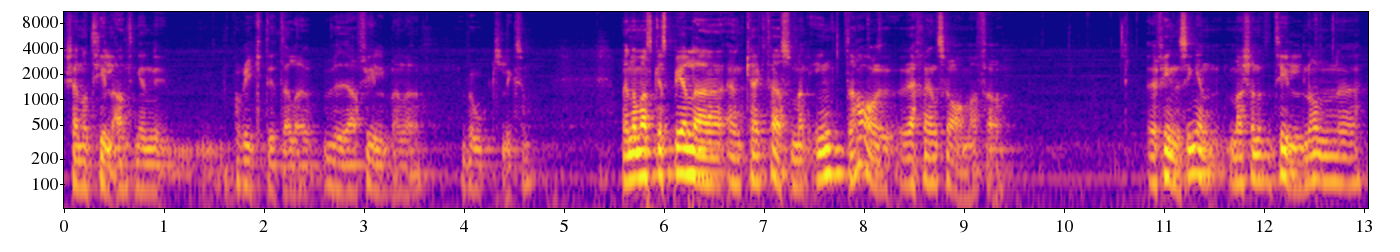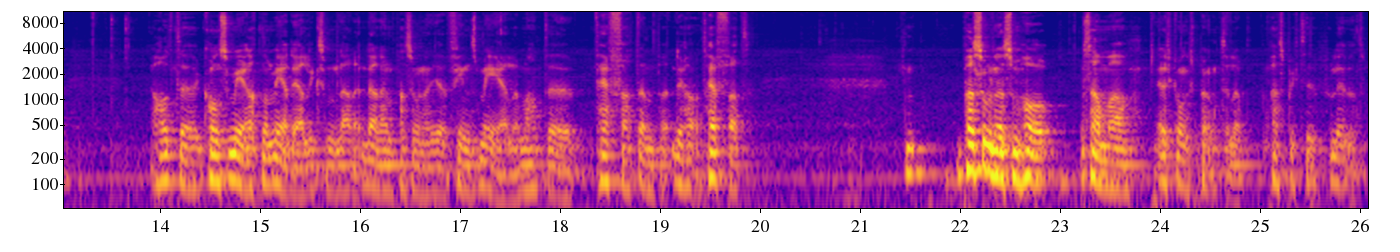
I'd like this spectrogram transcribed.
känner till antingen på riktigt eller via film eller bok liksom. Men om man ska spela en karaktär som man inte har referensramar för. Det finns ingen, man känner inte till någon jag har inte konsumerat någon media liksom där, där den personen finns med eller man har inte träffat den, du har träffat personer som har samma utgångspunkt eller perspektiv på livet.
